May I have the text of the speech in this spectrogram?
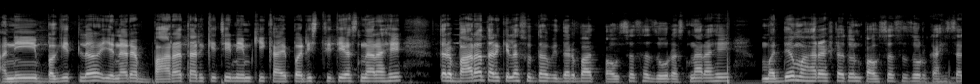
आणि बघितलं येणाऱ्या बारा तारखेची नेमकी काय परिस्थिती असणार आहे तर बारा तारखेलासुद्धा विदर्भात पावसाचा जोर असणार आहे. मध्य महाराष्ट्रातून पावसाचा जोर काहीसा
